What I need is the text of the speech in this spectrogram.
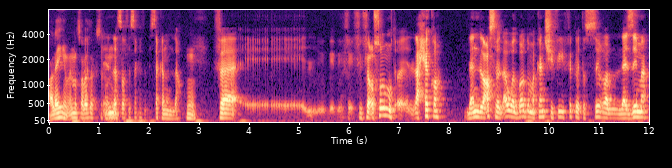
عليهم إن صلاتك سكن إن. الصلاه سكن, لهم. ف في, في عصور مت... لاحقة لأن العصر الأول برضه ما كانش فيه فكرة الصيغة اللازمة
